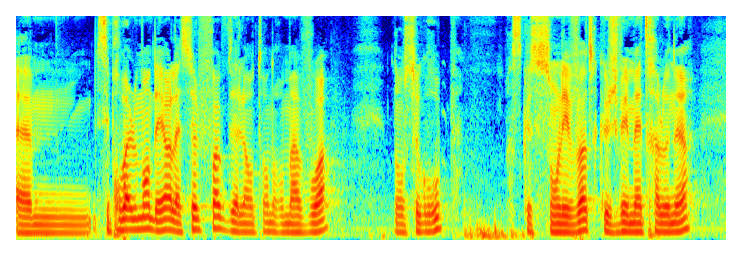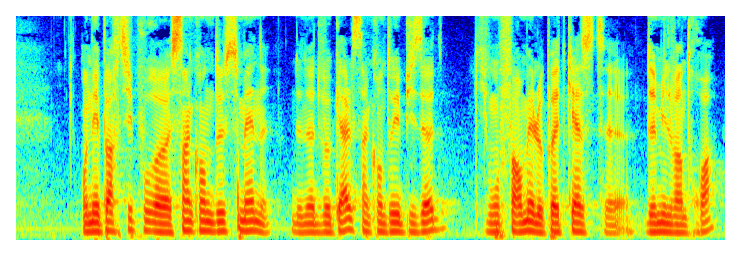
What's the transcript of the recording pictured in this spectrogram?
Euh, c'est probablement d'ailleurs la seule fois que vous allez entendre ma voix dans ce groupe parce que ce sont les vôtres que je vais mettre à l'honneur. On est parti pour 52 euh, semaines de notes vocales, 52 épisodes qui vont former le podcast 2023.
